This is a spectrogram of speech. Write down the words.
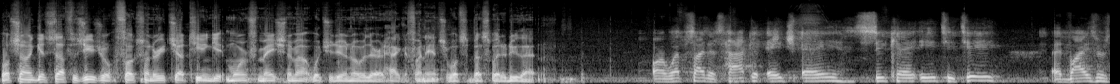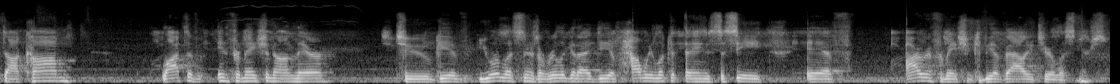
Well, Shawn, good stuff as usual. Folks want to reach out to you and get more information about what you're doing over there at Hackett Financial. What's the best way to do that? Our website is Hackett, H A C K E T T, advisors.com. Lots of information on there to give your listeners a really good idea of how we look at things to see if our information could be of value to your listeners.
